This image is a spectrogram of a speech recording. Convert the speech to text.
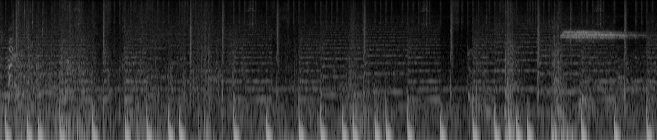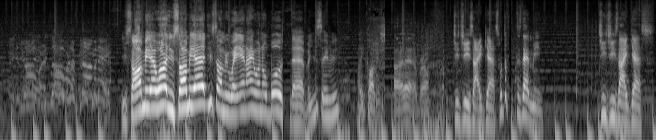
You saw me at what? You saw me Ed? You saw me waiting. I ain't want no bullshit to happen. You see me? Oh, he called the shit out of that, bro. GG's, I guess. What the fuck does that mean? GG's, I guess.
